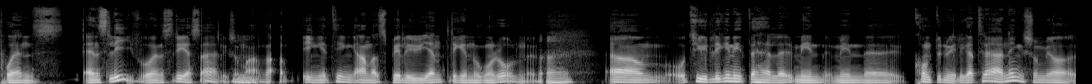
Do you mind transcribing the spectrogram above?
på ens, ens liv och ens resa här liksom. Mm. Ingenting annat spelar ju egentligen någon roll nu. Nej. Um, och tydligen inte heller min, min eh, kontinuerliga träning som jag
